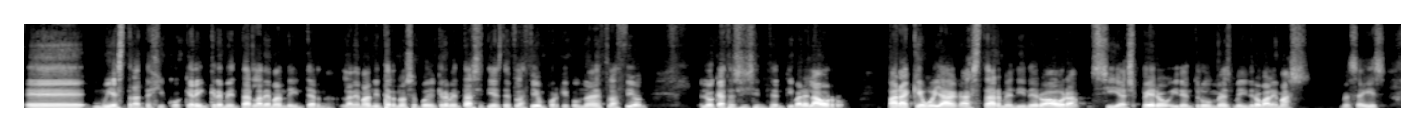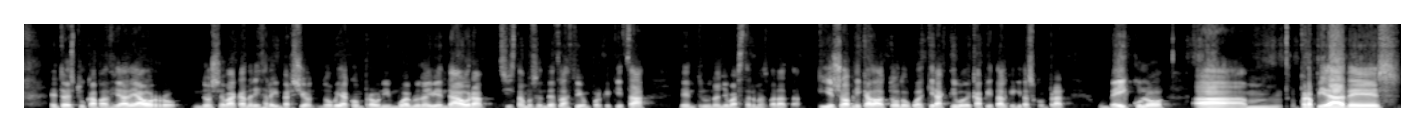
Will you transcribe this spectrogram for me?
eh, muy estratégico, que era incrementar la demanda interna. La demanda interna no se puede incrementar si tienes deflación, porque con una deflación lo que haces es incentivar el ahorro. ¿Para qué voy a gastarme el dinero ahora si espero y dentro de un mes mi dinero vale más? ¿Me seguís? Entonces, tu capacidad de ahorro no se va a canalizar a inversión. No voy a comprar un inmueble, una vivienda ahora, si estamos en deflación, porque quizá dentro de un año va a estar más barata. Y eso aplicado a todo, cualquier activo de capital que quieras comprar. Un vehículo, propiedades,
